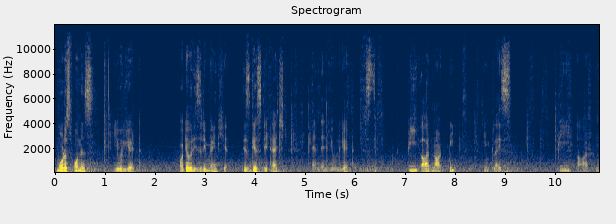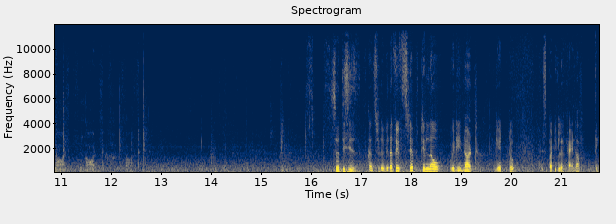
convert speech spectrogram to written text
modus ponens you will get whatever is remained here this gets detached and then you will get this thing P r not P implies P r not not not P. So this is considered to be the fifth step till now we did not get to this particular kind of thing.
